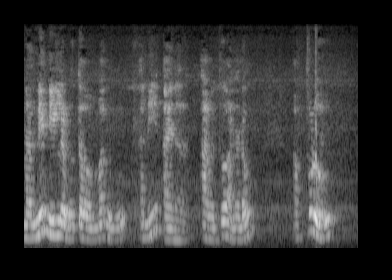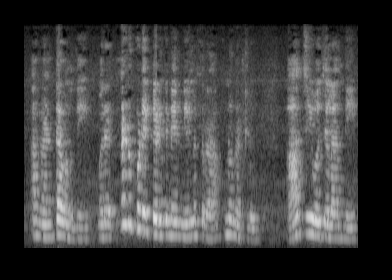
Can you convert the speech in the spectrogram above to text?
నన్నే నీళ్ళు అడుగుతావమ్మా నువ్వు అని ఆయన ఆమెతో అనడం. అప్పుడు ఆమె అంటా ఉన్నది మరి ఎన్నడూ కూడా ఇక్కడికి నేను నీళ్ళకు రాకున్నట్లు ఆ జీవజలాన్ని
